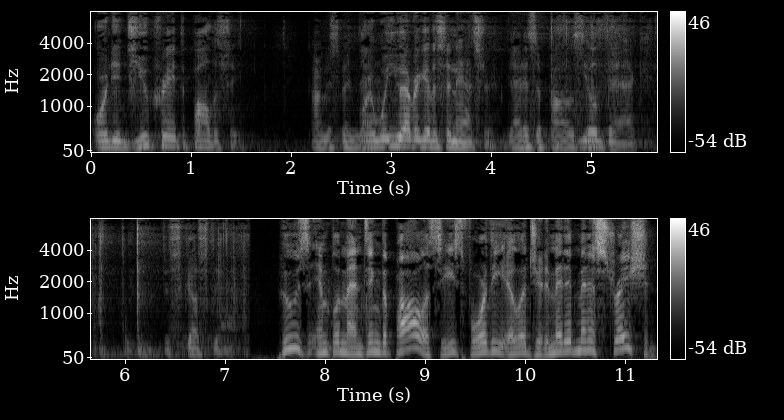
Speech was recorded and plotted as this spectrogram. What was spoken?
or did you create the policy? Congressman, that, Or will you ever give us an answer? that is a policy. Yield back. Disgusting. Who's implementing the policies for the illegitimate administration?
